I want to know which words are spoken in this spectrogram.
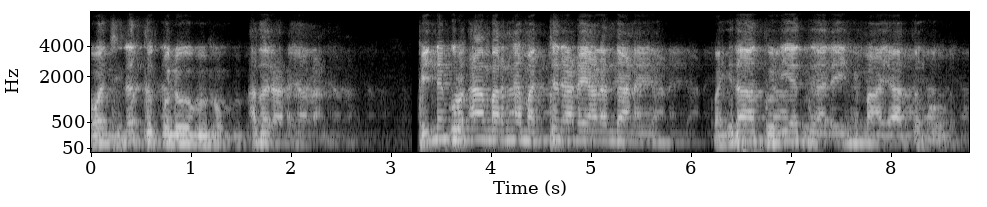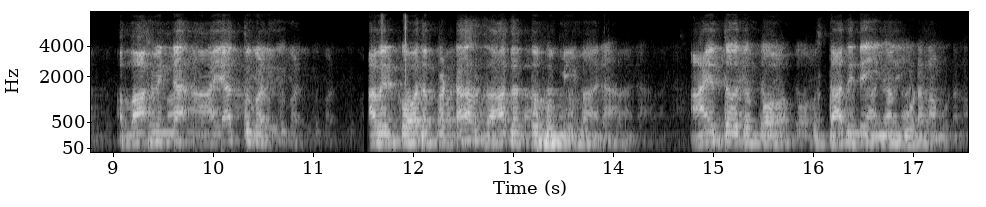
വജിലത്ത് കുലൂബുഹും അതൊരടയാളാണ് പിന്നെ ഖുർആൻ പറഞ്ഞ മറ്റൊരു അടയാളം എന്താണ്? വൈദാ തുലിയത്ത് അലൈഹിം ആയാത്തുഹു. അള്ളാഹുവിന്റെ ആയാത്തുകൾ അവർക്ക് ഓതപ്പെട്ട സാദത്തുഹും ഈമാന ആയത്ത് ഓതുമ്പോ ഉസ്താദിന്റെ ഈമാൻ കൂടണം.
